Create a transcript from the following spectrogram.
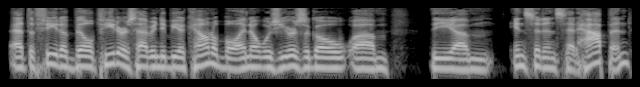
at the feet of Bill Peters having to be accountable. I know it was years ago. Um, the um, incidents had happened.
